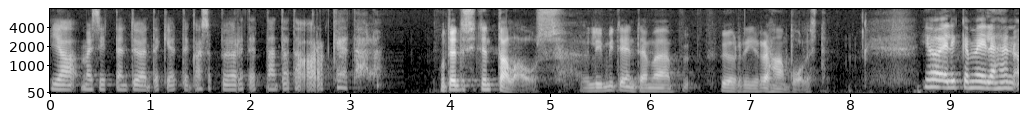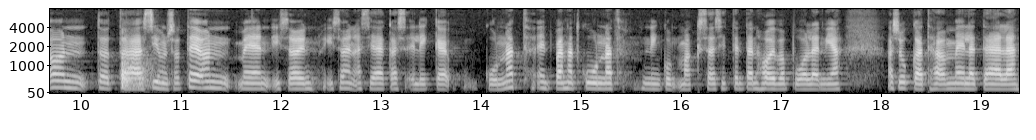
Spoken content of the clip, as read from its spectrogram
ja me sitten työntekijöiden kanssa pyöritetään tätä arkea täällä. Mutta entä sitten talous? Eli miten tämä pyörii rahan puolesta? Joo, eli meillähän on, tota, Siun Sote on meidän isoin, isoin asiakas, eli kunnat, vanhat kunnat niin kuin maksaa sitten tämän hoivapuolen, ja asukkaathan on meillä täällä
